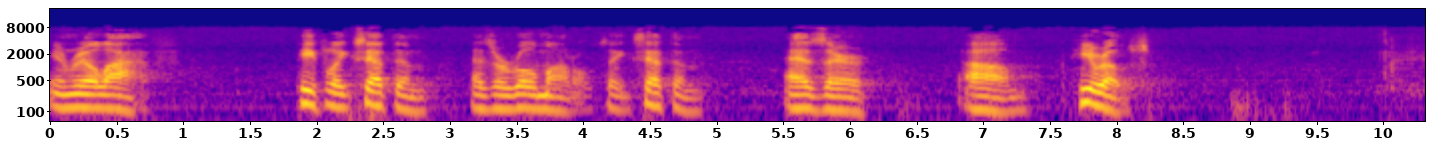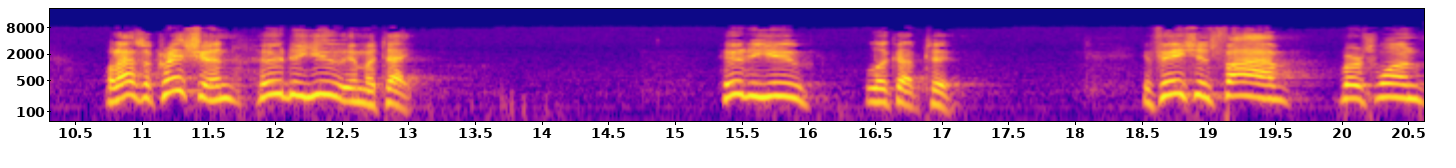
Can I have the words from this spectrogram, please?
in real life people accept them as their role models. They accept them as their um, heroes. Well, as a Christian, who do you imitate? Who do you look up to? Ephesians 5 verse 1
